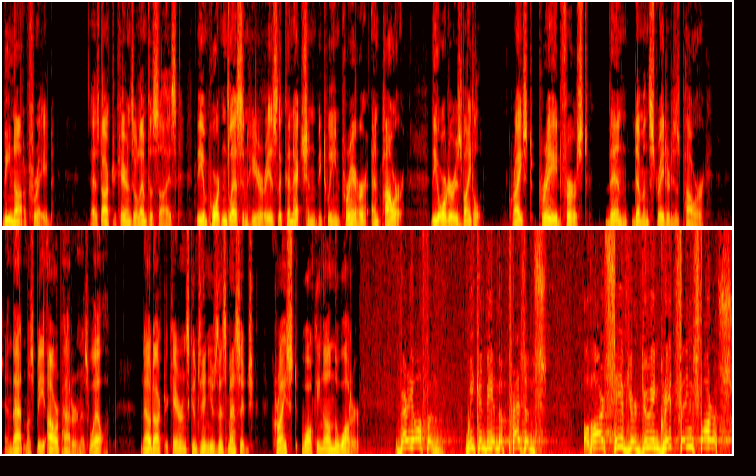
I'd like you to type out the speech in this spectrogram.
be not afraid. As Dr. Cairns will emphasize, the important lesson here is the connection between prayer and power. The order is vital. Christ prayed first, then demonstrated his power, and that must be our pattern as well. Now, Dr. Cairns continues this message Christ walking on the water. Very often, we can be in the presence of our Savior doing great things for us.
